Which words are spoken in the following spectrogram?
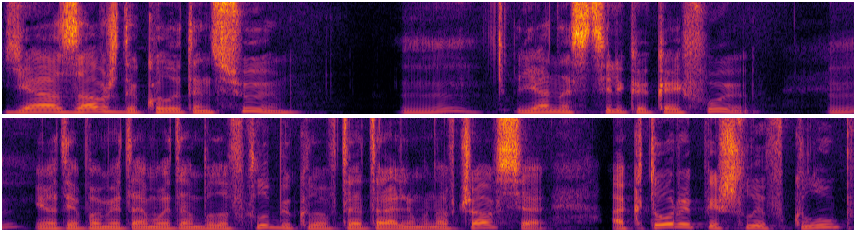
Я завжди, коли танцюю, М, я настільки кайфую. м. І от я пам'ятаю, ми там були в клубі, коли в театральному навчався. Актори пішли в клуб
